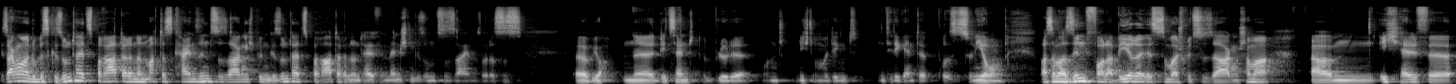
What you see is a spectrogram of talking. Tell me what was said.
Sagen wir mal, du bist Gesundheitsberaterin, dann macht das keinen Sinn zu sagen, ich bin Gesundheitsberaterin und helfe Menschen gesund zu sein. So, das ist äh, ja, eine dezent blöde und nicht unbedingt intelligente Positionierung. Was aber sinnvoller wäre, ist zum Beispiel zu sagen, schau mal, ähm, ich helfe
